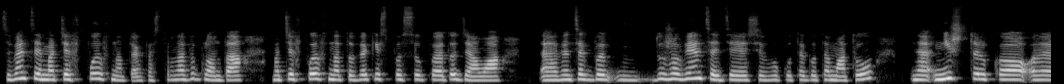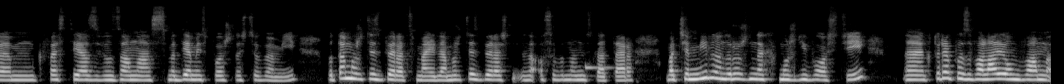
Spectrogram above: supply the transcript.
Co więcej, macie wpływ na to, jak ta strona wygląda, macie wpływ na to, w jaki sposób to działa, więc jakby dużo więcej dzieje się wokół tego tematu. E, niż tylko kwestia związana z mediami społecznościowymi, bo tam możecie zbierać maile, możecie zbierać osoby na newsletter, macie milion różnych możliwości, e, które pozwalają Wam e,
